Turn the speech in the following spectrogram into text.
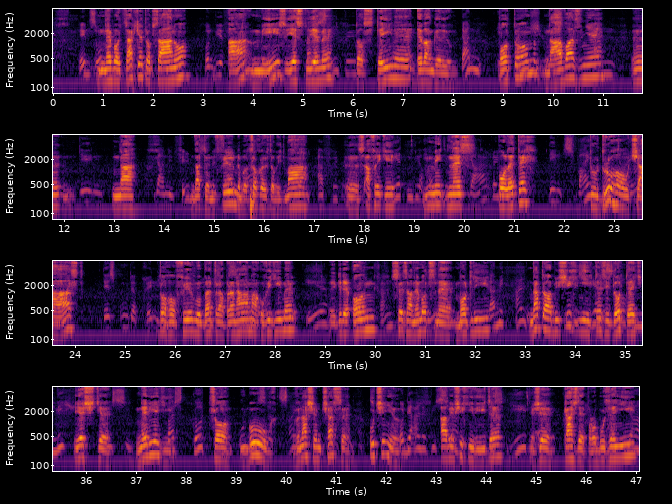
Neboť tak je to psáno a my zvěstujeme to stejné evangelium. Potom návazně na, na ten film, nebo cokoliv to být má, z Afriky, my dnes po letech tu druhou část toho filmu bratra Branhama uvidíme, kde on se za nemocné modlí, na to, aby všichni, kteří doteď ještě nevědí, co Bůh v našem čase učinil. A vy všichni víte, že každé probuzení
